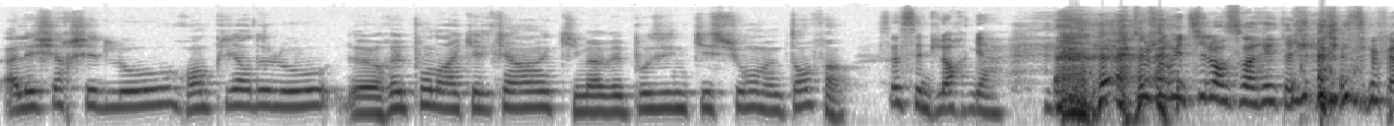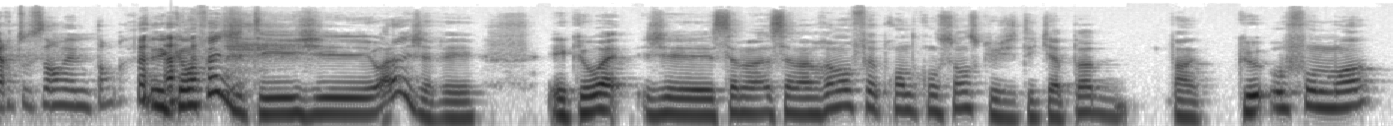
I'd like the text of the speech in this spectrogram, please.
aller chercher de l'eau, remplir de l'eau, répondre à quelqu'un qui m'avait posé une question en même temps. Enfin, Ça, c'est de l'orga. Toujours utile en soirée, quelqu'un qui sait faire tout ça en même temps. et qu'en fait j'étais, j'ai, voilà, j'avais, et que ouais, j'ai, ça m'a, ça m'a vraiment fait prendre conscience que j'étais capable, enfin, que au fond de moi,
